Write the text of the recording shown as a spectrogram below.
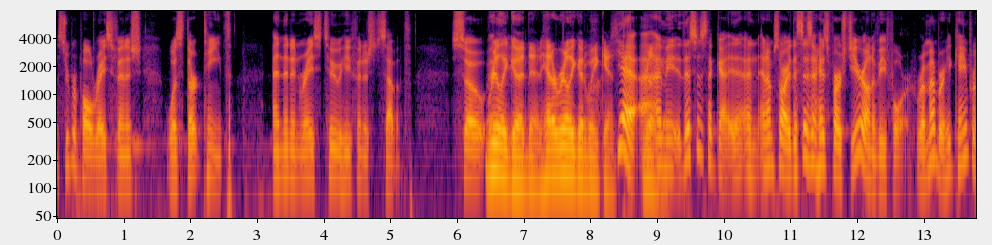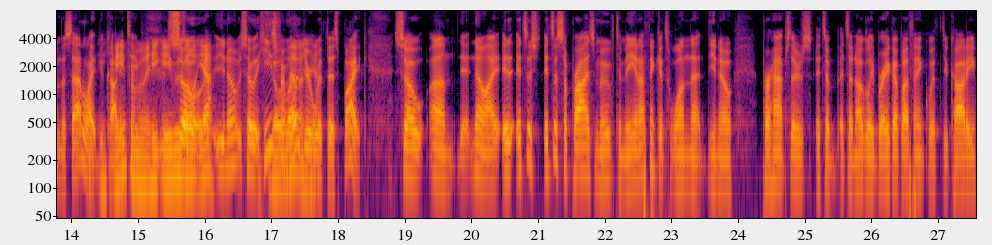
Super Pole race finish was 13th and then in race 2 he finished 7th. So Really good then. Had a really good weekend. yeah, I- Really I good. mean, this is the guy, and, and I'm sorry, this isn't his first year on a V4. Remember, he came from the satellite Ducati He came team. from he, he was so on, yeah. you know, so he's Go 11, familiar yeah. with this bike. So um, no, I it, it's a it's a surprise move to me, and I think it's one that you know, perhaps there's it's a it's an ugly breakup. I think with Ducati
